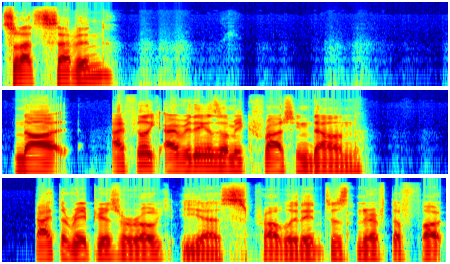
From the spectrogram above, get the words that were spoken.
So that's seven. Nah, I feel like everything is gonna be crashing down. Back to rapiers for rogue? Yes, probably. They just nerfed the fuck.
